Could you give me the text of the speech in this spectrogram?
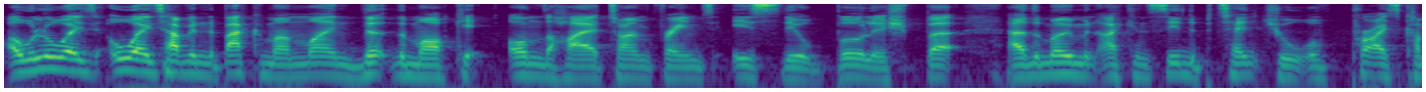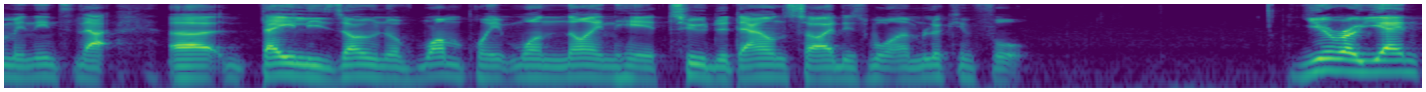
I will always always have in the back of my mind that the market on the higher time frames is still bullish, but at the moment I can see the potential of price coming into that uh, daily zone of 1.19 here to the downside is what I'm looking for. Euro yen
